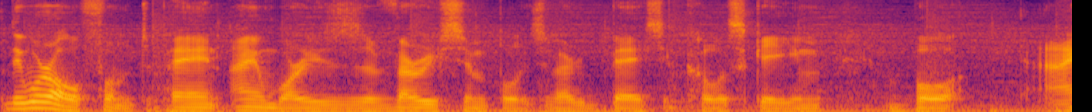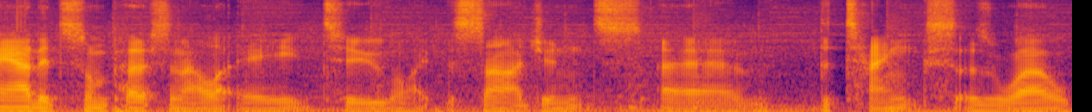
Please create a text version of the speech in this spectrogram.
they were all fun to paint. Iron Warriors is a very simple, it's a very basic colour scheme, but I added some personality to like the sergeants, um, the tanks as well.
